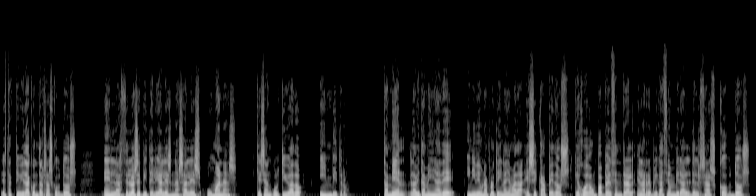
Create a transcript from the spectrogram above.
esta actividad contra el SARS-CoV-2 en las células epiteliales nasales humanas que se han cultivado in vitro. También la vitamina D inhibe una proteína llamada SKP2 que juega un papel central en la replicación viral del SARS-CoV-2,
